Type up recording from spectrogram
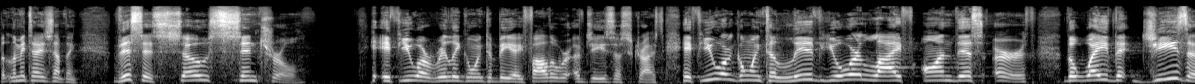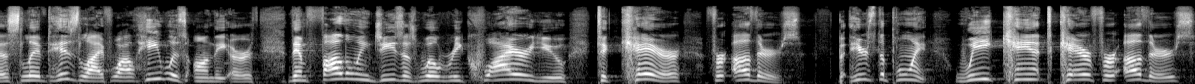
but let me tell you something. This is so central if you are really going to be a follower of Jesus Christ, if you are going to live your life on this earth the way that Jesus lived his life while he was on the earth, then following Jesus will require you to care for others. But here's the point we can't care for others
